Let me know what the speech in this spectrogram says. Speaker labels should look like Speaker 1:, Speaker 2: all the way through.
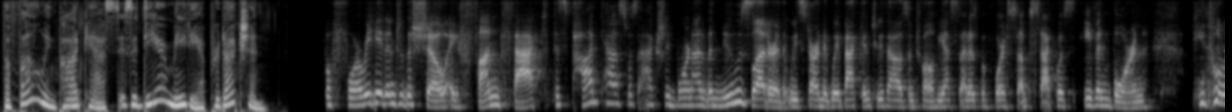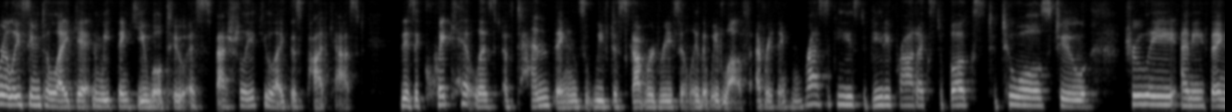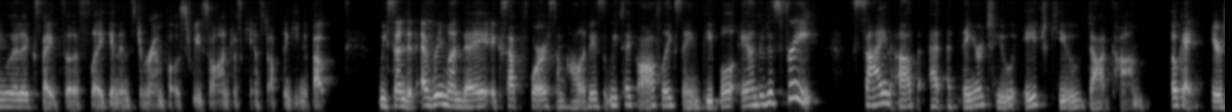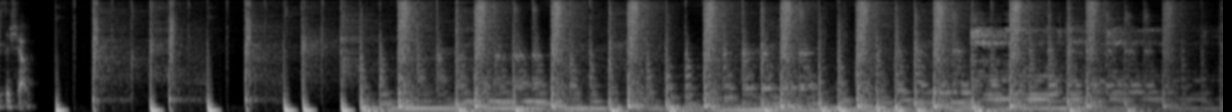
Speaker 1: The following podcast is a Dear Media production.
Speaker 2: Before we get into the show, a fun fact this podcast was actually born out of a newsletter that we started way back in 2012. Yes, that is before Substack was even born. People really seem to like it, and we think you will too, especially if you like this podcast. It is a quick hit list of 10 things we've discovered recently that we love everything from recipes to beauty products to books to tools to truly anything that excites us, like an Instagram post we saw and just can't stop thinking about. We send it every Monday, except for some holidays that we take off, like sane people, and it is free. Sign up at a thing or two hq.com. Okay, here's the show.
